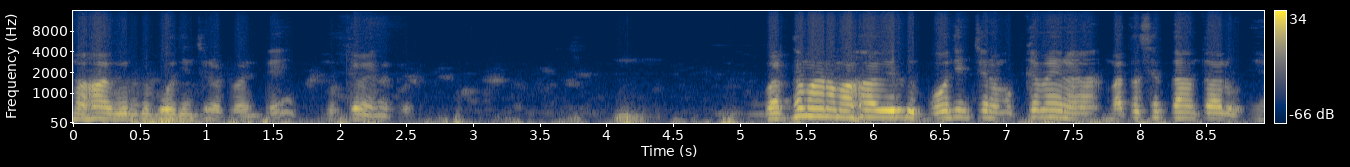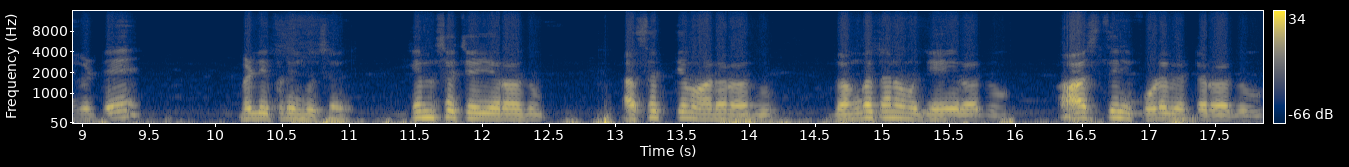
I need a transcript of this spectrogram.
మహావీరుడు బోధించినటువంటి ముఖ్యమైనటువంటి. వర్ధమాన మహావీరుడు బోధించిన ముఖ్యమైన మత సిద్ధాంతాలు ఏమంటే? మళ్ళీ ఇక్కడ ఇంకోసారి హింస చేయరాదు అసత్యం ఆడరాదు దొంగతనము చేయరాదు ఆస్తిని కూడబెట్టరాదు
